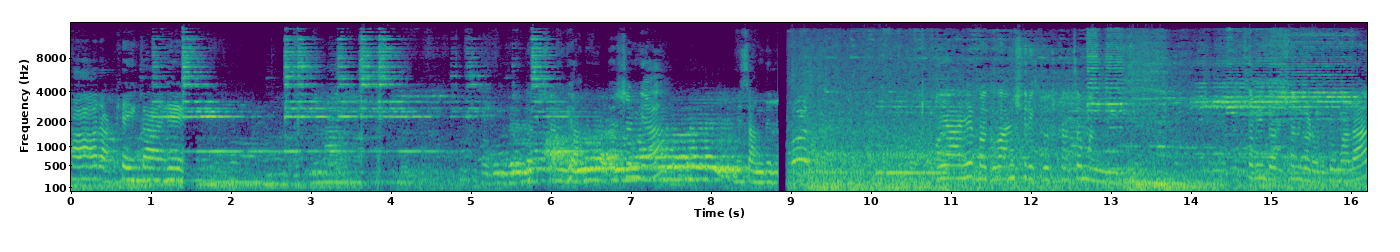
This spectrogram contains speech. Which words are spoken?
फार आख्यायिका आहे. दर्शन घ्या. मी सांगते. हे आहे भगवान श्रीकृष्णाचं मंदिर. तर मी दर्शन घडवतो तुम्हाला.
